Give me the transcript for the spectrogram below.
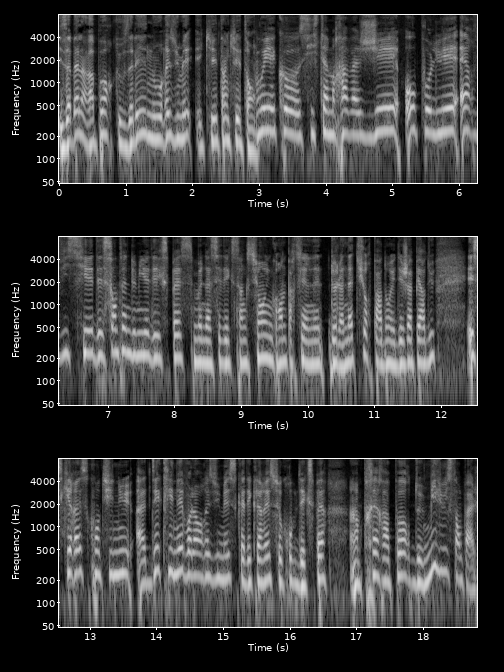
Isabelle, un rapport que vous allez nous résumer et qui est inquiétant. Oui, écosystème ravagé, eau polluée, air vicié, des centaines de milliers d'espèces menacées d'extinction, une grande partie de la nature pardon, est déjà perdue. Et ce qui reste continue à décliner. Voilà en résumé ce qu'a déclaré ce groupe d'experts, un pré-rapport de 1800 pages.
